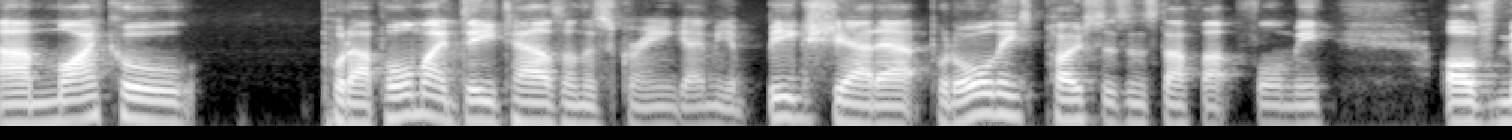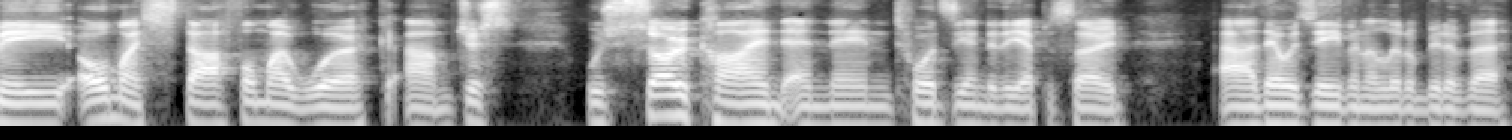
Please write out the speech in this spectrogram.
Um, Michael put up all my details on the screen, gave me a big shout out, put all these posters and stuff up for me of me, all my stuff, all my work. Um, just was so kind. And then towards the end of the episode, uh, there was even a little bit of a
